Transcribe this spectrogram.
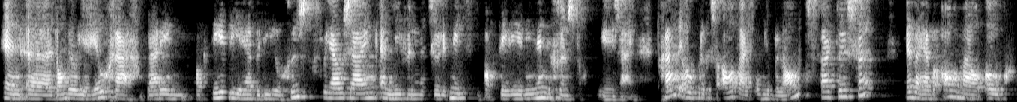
En uh, dan wil je heel graag daarin bacteriën hebben die heel gunstig voor jou zijn. En liever natuurlijk niet de bacteriën die minder gunstig zijn. Het gaat overigens altijd om de balans daartussen. En we hebben allemaal ook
